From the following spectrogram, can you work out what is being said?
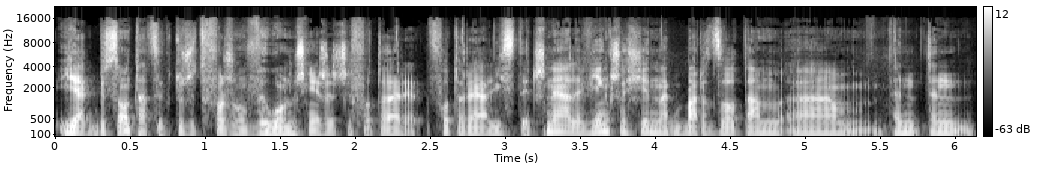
jakby są tacy, którzy tworzą wyłącznie rzeczy fotorealistyczne, ale większość jednak bardzo tam ten, ten,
